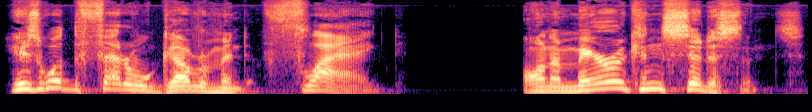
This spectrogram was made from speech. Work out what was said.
Here's what the federal government flagged on American citizens.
